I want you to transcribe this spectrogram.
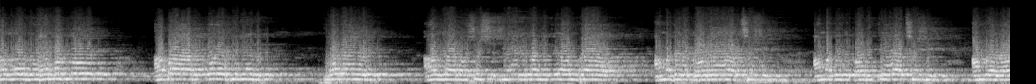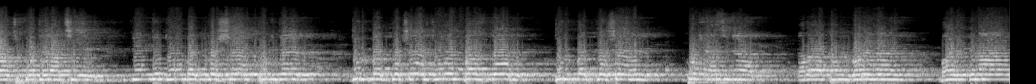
আল্লাহর রহমতে আবার কয়েকদিনের পরে আল্লাহর অশেষ মেহরবানিতে আমরা আমাদের ঘরে আছি, আমাদের বাড়িতে আছি, আমরা রাজপথে আছি। কিন্তু দুর্ভাগ্য সেই খুনিদের দুর্ভাগ্য সেই জুলুমবাজদের দুর্ভাগ্য সেই খুনি হাসিনার, তারা এখন ঘরে নাই। বাড়িতে নাই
